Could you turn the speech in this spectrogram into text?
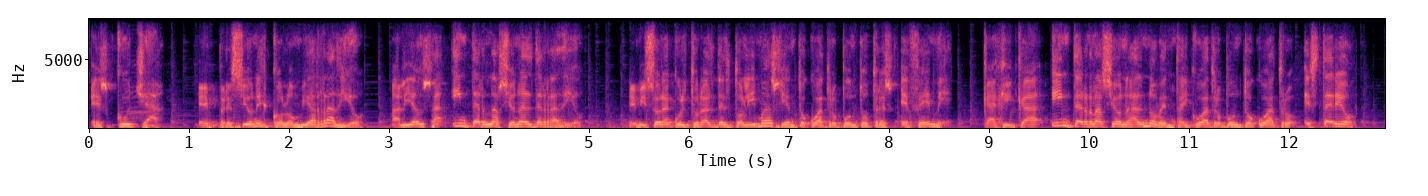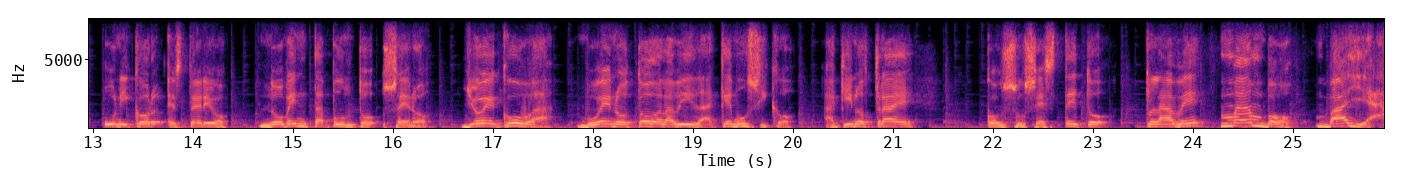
escucha. Expresiones Colombia Radio, Alianza Internacional de Radio. Emisora Cultural del Tolima 104.3 FM. Cajicá Internacional 94.4 Estéreo. Unicor Estéreo 90.0. Joe Cuba, bueno toda la vida, qué músico. Aquí nos trae con su sesteto clave mambo. Vaya.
